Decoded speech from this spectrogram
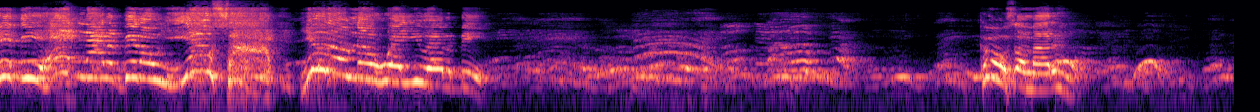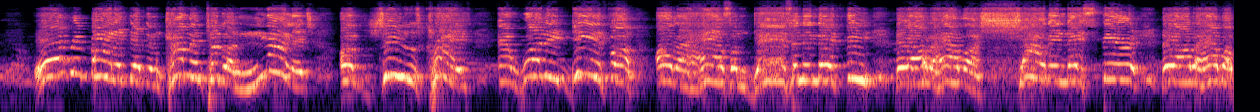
If he had not have been on your side, you don't know where you had been. Come on, somebody. Everybody that can come into the knowledge of Jesus Christ and what he did for ought to have some dancing in their feet. They ought to have a shout in their spirit. They ought to have a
